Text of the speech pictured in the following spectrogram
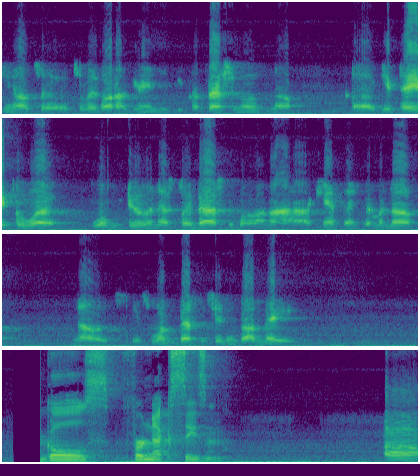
you know, to to live out our dreams, to be professionals, you know, uh, get paid for what what we do, and that's play basketball. And I, I can't thank them enough. You know, it's it's one of the best decisions I've made. Goals for next season? Uh,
